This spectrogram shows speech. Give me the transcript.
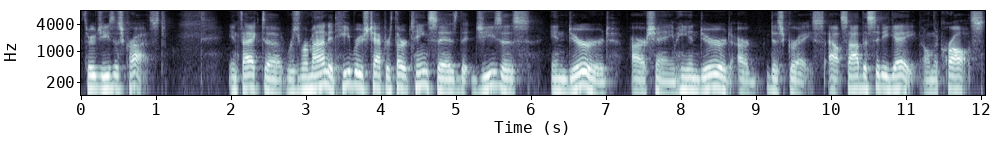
through Jesus Christ. In fact, uh, was reminded Hebrews chapter 13 says that Jesus endured our shame. He endured our disgrace outside the city gate on the cross.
